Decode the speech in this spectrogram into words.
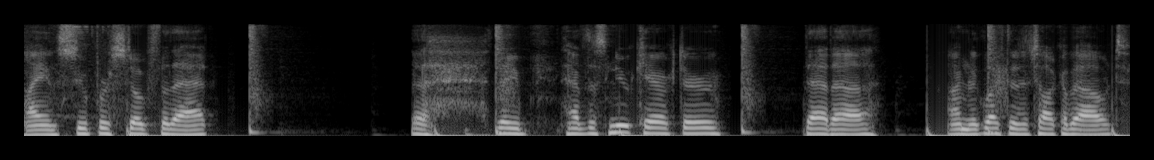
I am super stoked for that. Uh, they have this new character that uh, I'm neglected to talk about.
